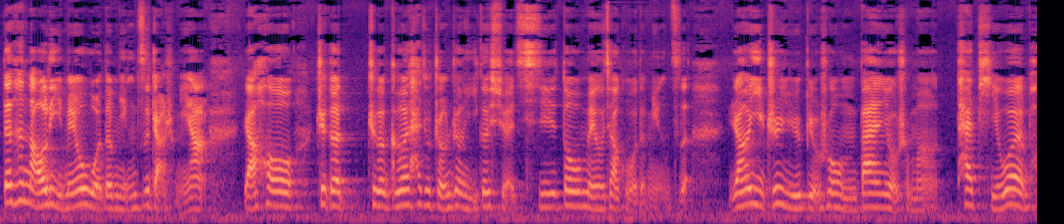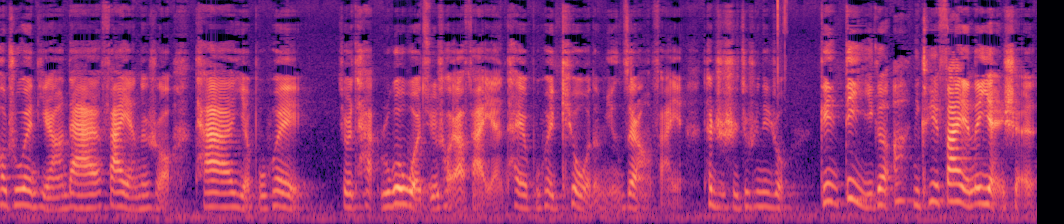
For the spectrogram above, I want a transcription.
但他脑里没有我的名字长什么样。然后这个这个哥他就整整一个学期都没有叫过我的名字，然后以至于比如说我们班有什么他提问抛出问题然后大家发言的时候，他也不会，就是他如果我举手要发言，他也不会 cue 我的名字然后发言，他只是就是那种给你递一个啊你可以发言的眼神。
